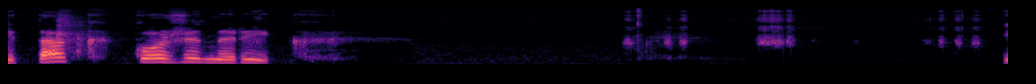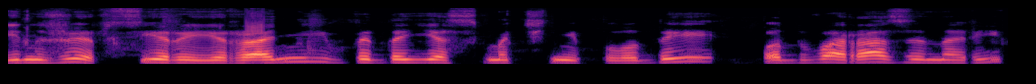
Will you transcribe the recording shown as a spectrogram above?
І так кожен рік. Інжир сірий ранній видає смачні плоди по два рази на рік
